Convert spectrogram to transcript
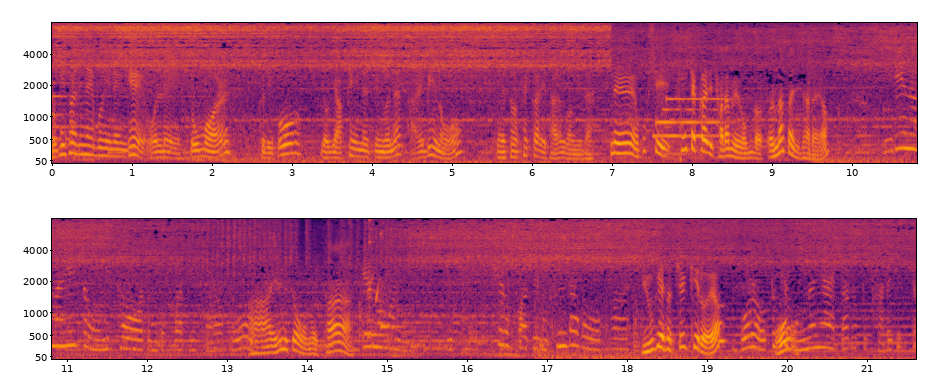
여기 사진에 보이는 게 원래 normal 그리고 여기 앞에 있는 친구는 알비노에서 색깔이 다른 겁니다. 네, 혹시 성체까지 자라면 얼마, 얼마까지 자라요? 길이는 한 1.5m 정도까지 자라고 아, 1.5m. 무게는 한 6kg까지는 큰다고 하죠. 6에서 7kg요? 뭘 어떻게 오. 먹느냐에 따라 또 다르겠죠.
